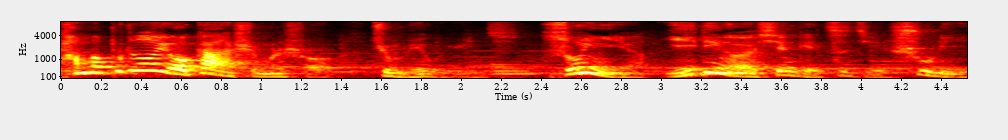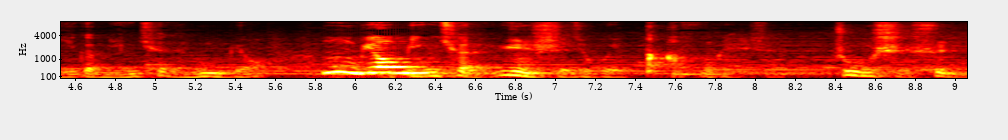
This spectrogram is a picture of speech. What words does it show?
他们不知道要干什么的时候，就没有运气。所以啊，一定要先给自己树立一个明确的目标，目标明确了，运势就会大幅改善，诸事顺利。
